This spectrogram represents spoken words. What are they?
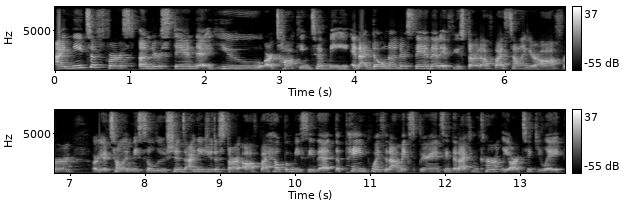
I need to first understand that you are talking to me. And I don't understand that if you start off by selling your offer or you're telling me solutions, I need you to start off by helping me see that the pain points that I'm experiencing that I can currently articulate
